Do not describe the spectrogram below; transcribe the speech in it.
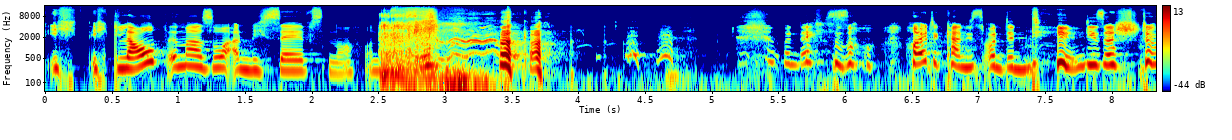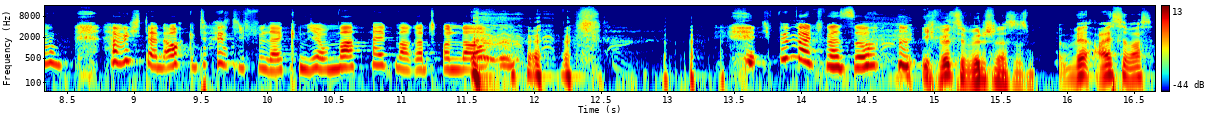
Ich, ich glaube immer so an mich selbst noch. Und so, und denke so, heute kann ich es. Und in, in dieser Stimmung habe ich dann auch gedacht, ich, vielleicht kann ich auch mal Halbmarathon laufen. ich bin manchmal so. Ich würde dir wünschen, dass es. Weißt du was?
